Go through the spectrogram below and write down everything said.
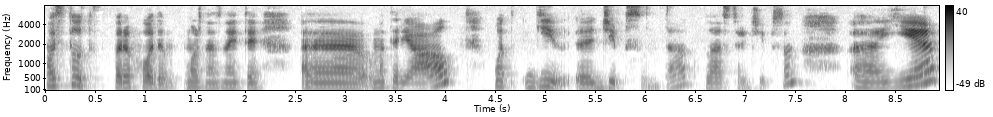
Ось тут переходимо, можна знайти е, матеріал. От е, джіпсон, так, пластир джіпсон. Е, є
